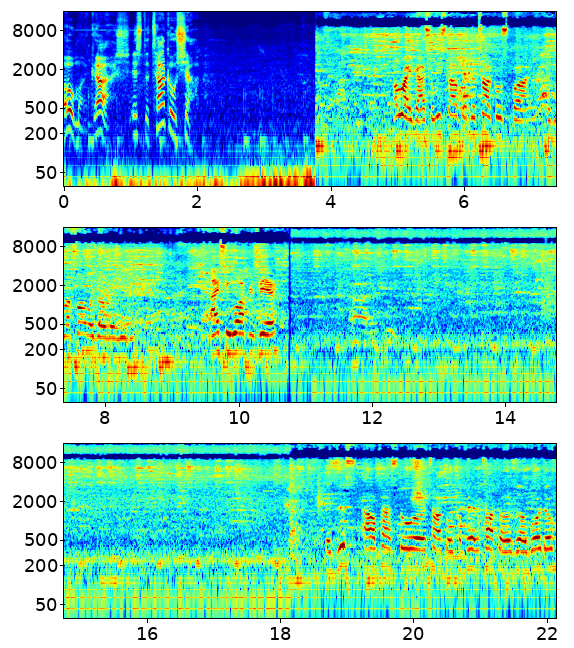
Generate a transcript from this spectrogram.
Oh my gosh, it's the taco shop. All right, guys, so we stopped at the taco spot because my phone was overheating. Icy Walker's here. Is this Al Pastor taco compared to tacos El Gordo?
